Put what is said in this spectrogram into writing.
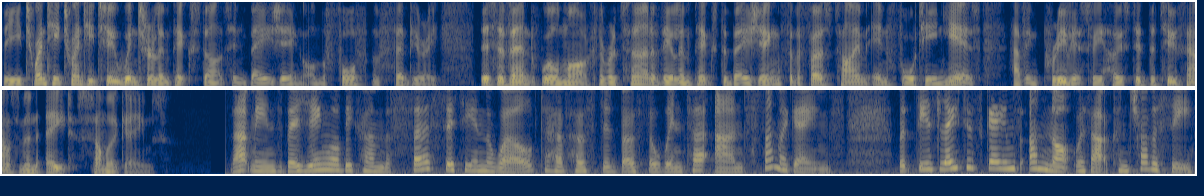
The 2022 Winter Olympics starts in Beijing on the 4th of February. This event will mark the return of the Olympics to Beijing for the first time in 14 years, having previously hosted the 2008 Summer Games. That means Beijing will become the first city in the world to have hosted both the Winter and Summer Games. But these latest games are not without controversy.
